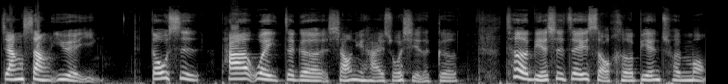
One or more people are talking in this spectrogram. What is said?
江上月影》，都是他为这个小女孩所写的歌。特别是这一首《河边春梦》。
